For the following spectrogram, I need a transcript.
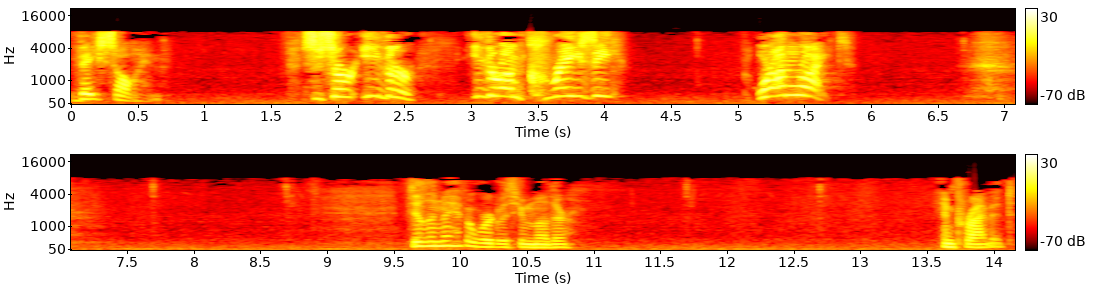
They saw him. So, sir, either either I'm crazy or I'm right. Dylan, may I have a word with your mother? In private.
